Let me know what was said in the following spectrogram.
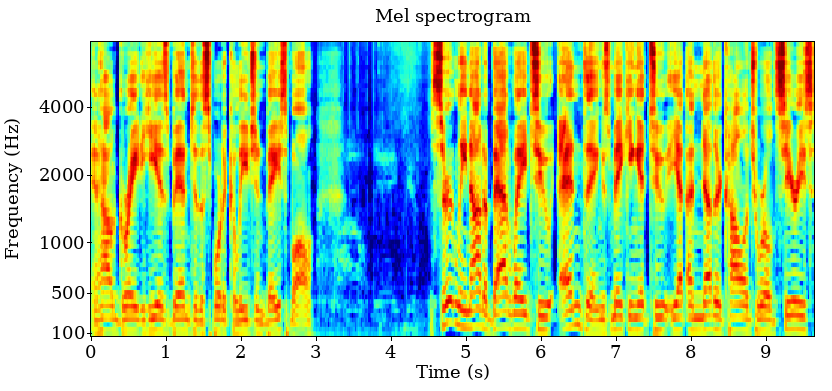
and how great he has been to the sport of collegiate baseball certainly not a bad way to end things, making it to yet another College World Series.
